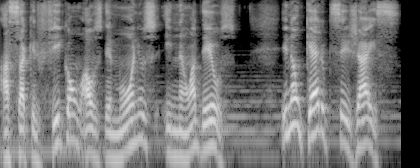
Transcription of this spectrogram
as sacrificam aos demônios e não a Deus. E não quero que sejais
